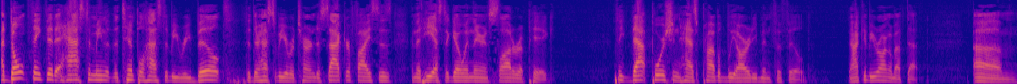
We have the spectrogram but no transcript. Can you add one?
I don't think that it has to mean that the temple has to be rebuilt, that there has to be a return to sacrifices, and that he has to go in there and slaughter a pig. I think that portion has probably already been fulfilled. Now, I could be wrong about that. Um,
